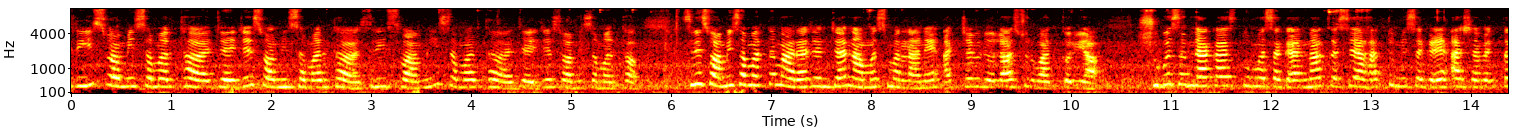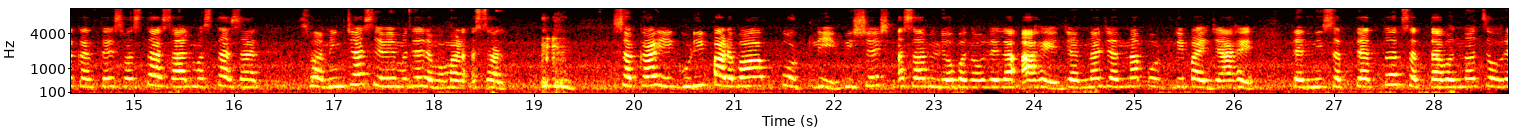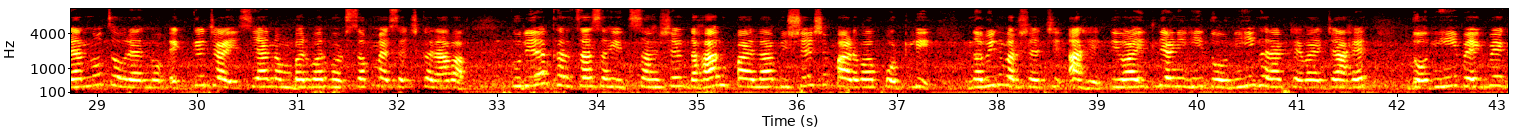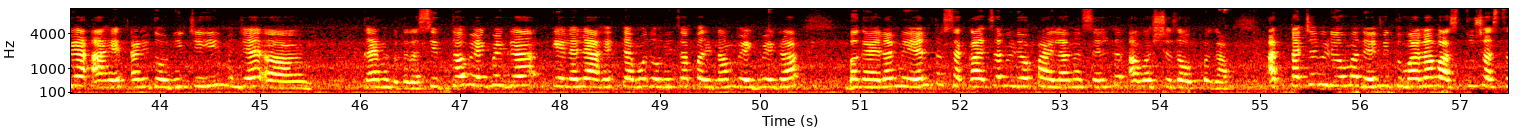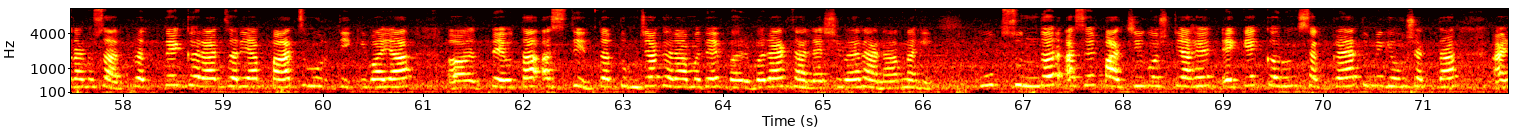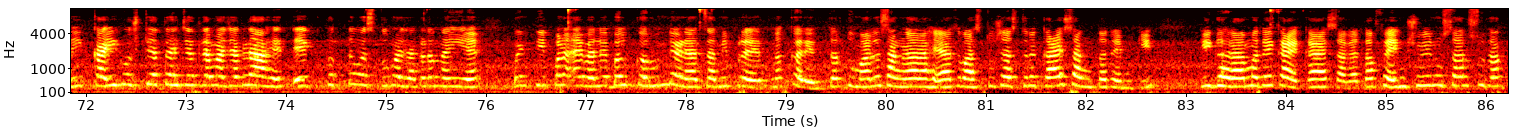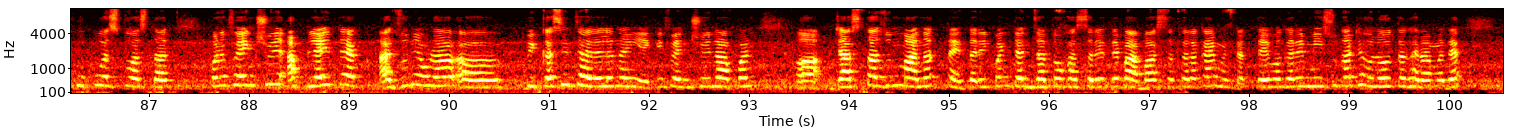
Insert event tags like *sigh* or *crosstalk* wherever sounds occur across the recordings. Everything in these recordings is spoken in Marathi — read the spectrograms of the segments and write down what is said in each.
श्री स्वामी समर्थ जय जय स्वामी समर्थ श्री स्वामी समर्थ जय जय स्वामी समर्थ. श्री स्वामी समर्थ महाराजांच्या नामस्मरणाने आजच्या व्हिडिओला सुरुवात करूया. शुभ संध्याकाळ तुम्हा सगळ्यांना. कसे आहात तुम्ही सगळे? आशा व्यक्त करते. स्वस्त असाल मस्त असाल. स्वामींच्या सेवेमध्ये रममाण असाल. *clears throat* सकाळी गुढीपाडवा पोटली विशेष असा व्हिडिओ बनवलेला आहे. ज्यांना ज्यांना पोटली पाहिजे आहे त्यांनी सत्याहत्तर सत्तावन्न चौऱ्याण्णव चौऱ्याण्णव एक्केचाळीस या नंबरवर व्हॉट्सअप मेसेज करावा. कुरिअर खर्चासहित सहाशे दहा रुपयाला विशेष पाडवा पोटली नवीन वर्षाची आहे. दिवाळीतली आणि ही दोन्हीही घरात ठेवायच्या आहेत. दोन्हीही वेगवेगळ्या आहेत आणि दोन्हीचीही म्हणजे काय म्हणतो त्याला सिद्ध वेगवेगळ्या केलेल्या आहेत. त्यामुळे दोन्हीचा परिणाम वेगवेगळा बघायला मिळेल. तर सकाळचा व्हिडिओ पाहिला नसेल तर अवश्य जाऊन बघा. आत्ताच्या व्हिडिओमध्ये मी तुम्हाला वास्तुशास्त्रानुसार प्रत्येक घरात जर या पाच मूर्ती किंवा या देवता असतील तर तुमच्या घरामध्ये भरभराट झाल्याशिवाय राहणार नाही. खूप सुंदर असे पाचही गोष्टी आहेत. एक एक करून सगळ्या तुम्ही घेऊ शकता. आणि काही गोष्टी आता ह्याच्यातल्या माझ्याकडे आहेत. एक फक्त वस्तू माझ्याकडे नाही आहे पण ती पण अवेलेबल करून देण्याचा मी प्रयत्न करेन. तर तुम्हाला सांगणार आहे आज वास्तुशास्त्र काय सांगतं नेमकी? की घरामध्ये काय काय असावं? आता फेंगशुईनुसार सुद्धा खूप वस्तू असतात. पण फेंगशुई आपल्या इथे अजून एवढं विकसित झालेलं नाही आहे की फेंगशुईला आपण जास्त अजून मानत नाही तरी पण त्यांचा तो हसरे ते बाबा असतात त्याला काय म्हणतात? ते वगैरे मी सुद्धा ठेवलं होतं घरामध्ये.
